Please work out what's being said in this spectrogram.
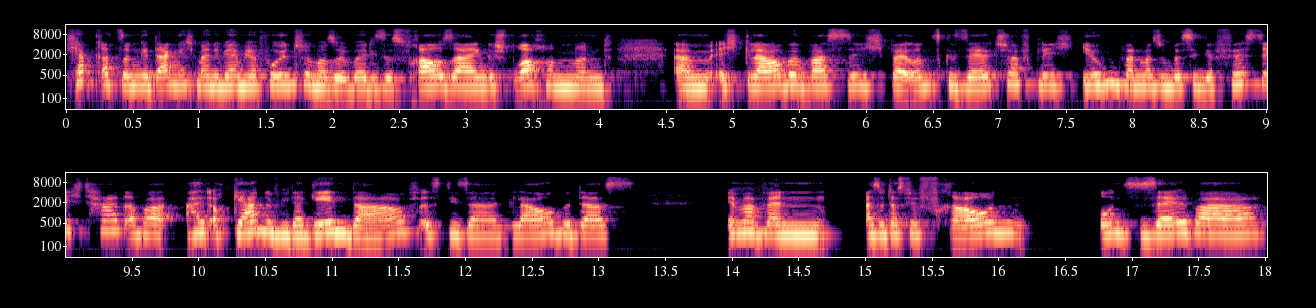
ich habe gerade so einen Gedanken, ich meine, wir haben ja vorhin schon mal so über dieses Frausein gesprochen und ähm, ich glaube, was sich bei uns gesellschaftlich irgendwann mal so ein bisschen gefestigt hat, aber halt auch gerne wieder gehen darf, ist dieser Glaube, dass immer wenn, also dass wir Frauen uns selber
